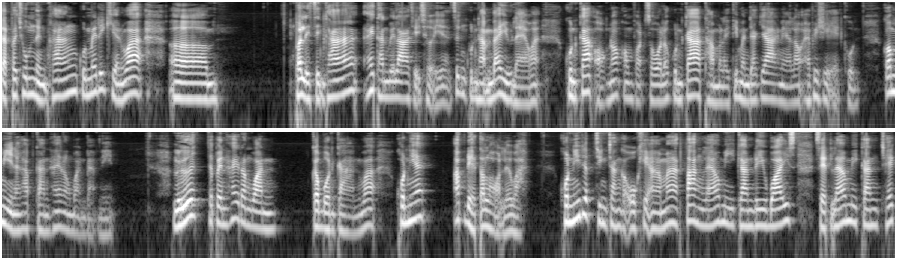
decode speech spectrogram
จัดประชุมหนึ่งครั้ง คุณไม่ได้เขียนว่าผลิตสินค้าให้ทันเวลาเฉยๆ ซึ่งคุณทำได้อยู่แล้วอะคุณกล้าออกนอก comfort zone แล้วคุณกล้าทำอะไรที่มันยากๆ เนี่ย เรา appreciate คุณ ก็มีนะครับการให้รางวัลแบบนี้ หรือจะเป็นให้รางวัลกระบวนการว่าคนนี้อัปเดตตลอดเลยว่ะ คนนี้จริงจังกับ OKR มากตั้งแล้วมีการรีไวซ์เสร็จแล้วมีการเช็ค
